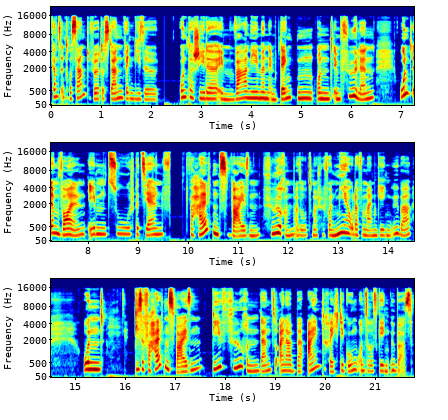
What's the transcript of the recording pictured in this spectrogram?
ganz interessant wird es dann, wenn diese Unterschiede im Wahrnehmen, im Denken und im Fühlen und im Wollen eben zu speziellen Verhaltensweisen führen, also zum Beispiel von mir oder von meinem Gegenüber. Und diese Verhaltensweisen, die führen dann zu einer Beeinträchtigung unseres Gegenübers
